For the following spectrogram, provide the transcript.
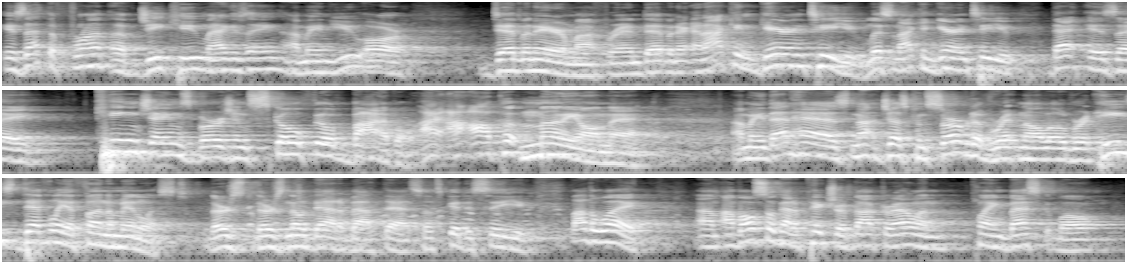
is that the front of GQ magazine? I mean, you are debonair, my friend, debonair. And I can guarantee you, listen, I can guarantee you, that is a King James Version Scofield Bible. I, will put money on that. I mean, that has not just conservative written all over it. He's definitely a fundamentalist. There's, there's no doubt about that. So it's good to see you. By the way, um, I've also got a picture of Dr. Allen playing basketball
